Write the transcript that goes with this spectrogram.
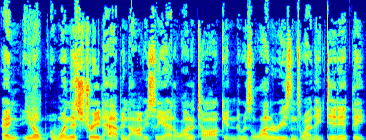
And you know, when this trade happened, obviously it had a lot of talk and there was a lot of reasons why they did it. They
